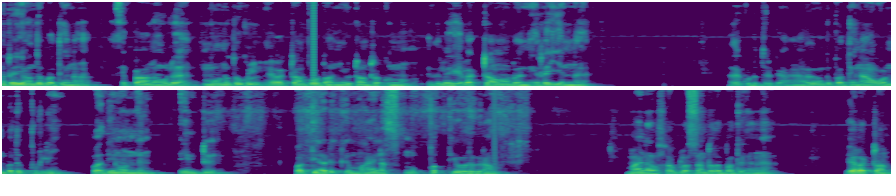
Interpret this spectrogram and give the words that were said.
நிறைய வந்து பார்த்திங்கன்னா இப்போ அணுவில் மூணு துகள் எலக்ட்ரான் போட்டான் நியூட்ரான் இருக்கணும் இதில் எலக்ட்ரானோட நிறை என்ன? அதை கொடுத்துருக்காங்க. அது வந்து பார்த்திங்கன்னா ஒன்பது புள்ளி பதினொன்று இன்ட்டு பத்தின் அடுக்கு மைனஸ் முப்பத்தி ஒரு கிராம் மைனஸாக ப்ளஸ்ன்றதை பார்த்துக்கோங்க. எலக்ட்ரான்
